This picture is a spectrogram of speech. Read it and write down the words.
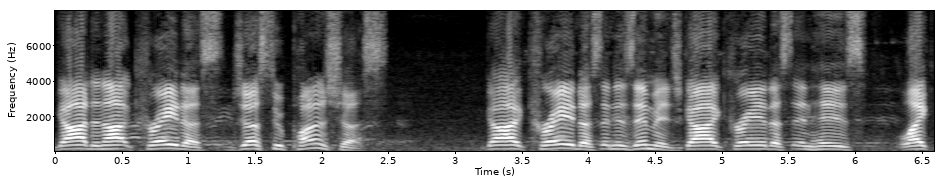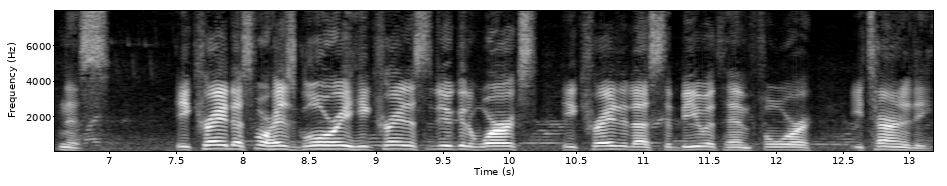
God did not create us just to punish us. God created us in His image, God created us in His likeness. He created us for His glory, He created us to do good works, He created us to be with Him for eternity.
